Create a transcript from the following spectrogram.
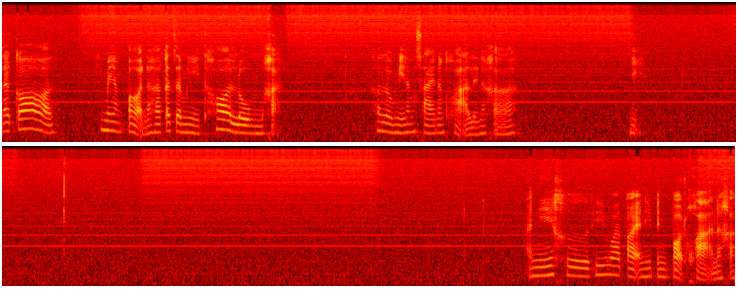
แล้วก็ที่ไมายังปอดนะคะ ก็จะมีท่อลมค่ะ ท่อลมมีทั้งซ้ายทั้งขวาเลยนะคะ นี่ อันนี้คือที่วาดไปอันนี้เป็นปอดขวานะคะ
